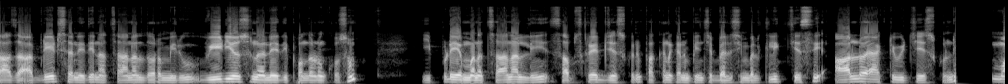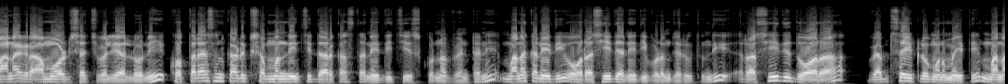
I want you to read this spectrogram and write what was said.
తాజా అప్డేట్స్ అనేది నా ఛానల్ ద్వారా మీరు వీడియోస్ అనేది పొందడం కోసం ఇప్పుడే మన ఛానల్ని సబ్స్క్రైబ్ చేసుకుని పక్కన కనిపించే బెల్ సింబల్ క్లిక్ చేసి ఆల్లో యాక్టివేట్ చేసుకోండి. మన గ్రామవార్డు సచివాలయాల్లోని కొత్త రేషన్ కార్డుకి సంబంధించి దరఖాస్తు అనేది చేసుకున్న వెంటనే మనకనేది ఓ రసీదు అనేది ఇవ్వడం జరుగుతుంది. రసీదు ద్వారా వెబ్సైట్లో మనమైతే మన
